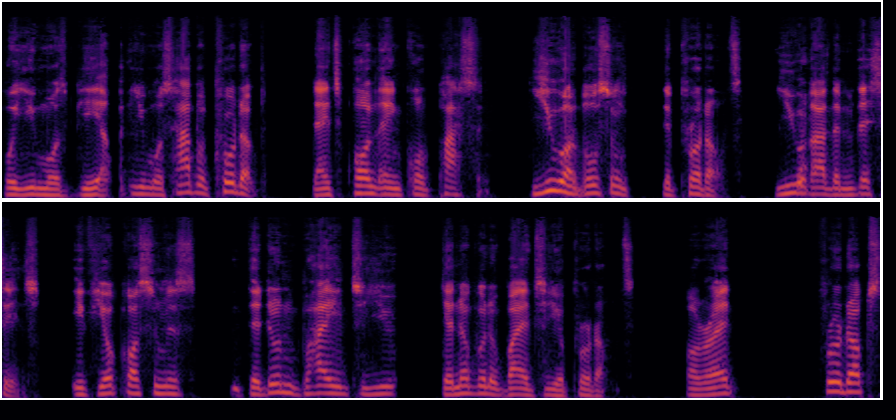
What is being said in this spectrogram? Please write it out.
but you must be you must have a product that's all encompassing. You are also the product. You are the message. If your customers they don't buy into you, they're not going to buy into your product. All right. Products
